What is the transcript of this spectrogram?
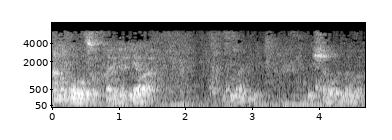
And the walls were painted yellow. Maybe we shall remember.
